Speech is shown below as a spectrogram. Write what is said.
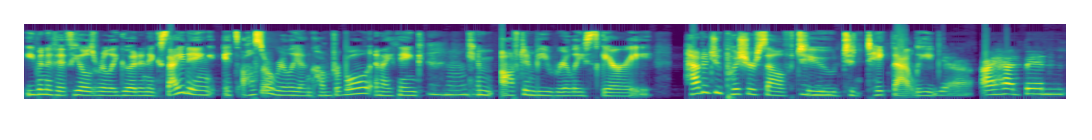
even if it feels really good and exciting, it's also really uncomfortable and I think mm-hmm. can often be really scary. How did you push yourself to mm-hmm. to take that leap? Yeah, I had been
